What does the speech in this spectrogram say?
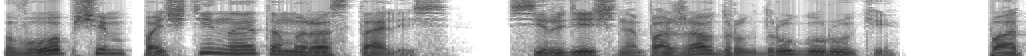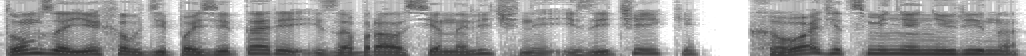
В общем, почти на этом и расстались, сердечно пожав друг другу руки. Потом заехал в депозитарий и забрал все наличные из ячейки. Хватит с меня Нюрина.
